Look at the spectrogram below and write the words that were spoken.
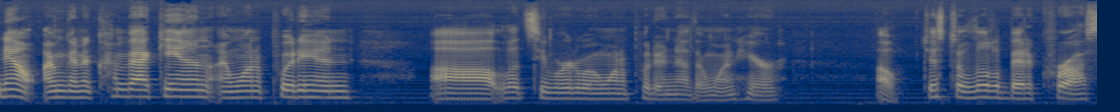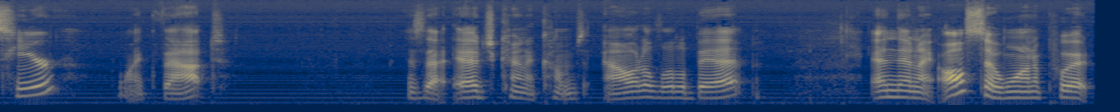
Now, I'm going to come back in. I want to put in, uh, let's see, where do I want to put another one here? Oh, just a little bit across here, like that, as that edge kind of comes out a little bit. And then I also want to put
